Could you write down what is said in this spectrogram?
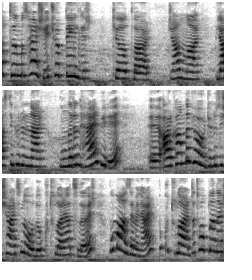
attığımız her şey çöp değildir. Kağıtlar, camlar, plastik ürünler bunların her biri e, arkamda gördüğünüz işaretin olduğu kutulara atılır. Bu malzemeler bu kutularda toplanır.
